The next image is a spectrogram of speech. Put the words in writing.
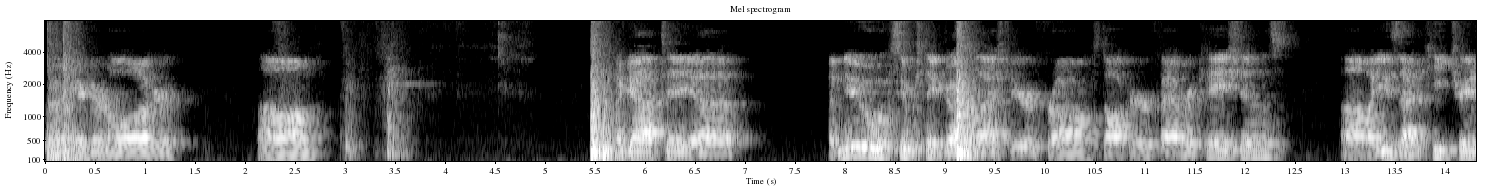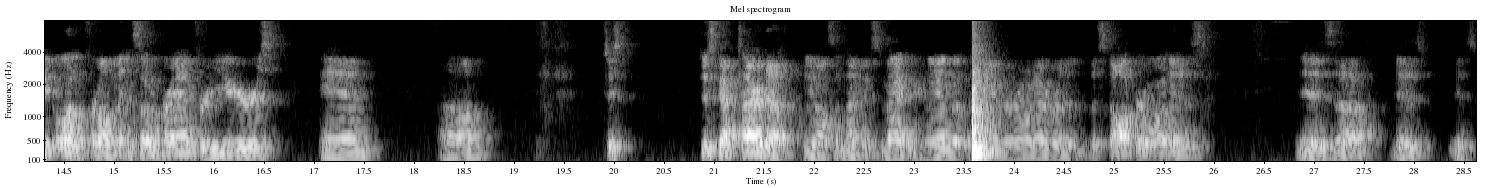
running your dirt auger. Um, I got a uh, a new super stake driver last year from Stalker Fabrications. Um, I used that heat treated one from Minnesota brand for years and um, just just got tired of, you know, sometimes you smack your hand with the hammer or whatever. The, the Stalker one is is uh, is is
